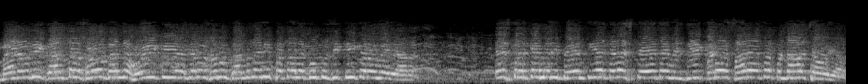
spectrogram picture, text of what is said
ਮੈਡਮ ਦੀ ਗੱਲ ਤਾਂ ਸੁਣੋ ਗੱਲ ਹੋਈ ਕੀ ਆ? ਜਦੋਂ ਤੁਹਾਨੂੰ ਗੱਲ ਦਾ ਨਹੀਂ ਪਤਾ ਲੱਗੂ ਤੁਸੀਂ ਕੀ ਕਰੋਗੇ ਯਾਰ? ਇਸ ਕਰਕੇ ਮੇਰੀ ਬੇਨਤੀ ਹੈ ਜਿਹੜੇ ਸਟੇਜ ਦੇ ਨਜ਼ਦੀਕ ਖੜੇ ਸਾਰੇ ਇੱਧਰ ਪੰਡਾਲ ਚ ਆਓ ਯਾਰ।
